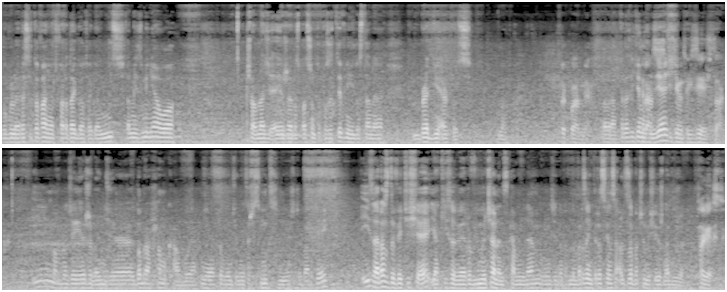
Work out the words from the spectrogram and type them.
w ogóle resetowania twardego, tego nic się tam nie zmieniało. Mam nadzieję, że rozpatrzą to pozytywnie i dostanę brand new AirPods. No. Dokładnie. Dobra, teraz idziemy Teraz coś zjeść. idziemy coś zjeść, tak. I mam nadzieję, że będzie dobra hamka, bo jak nie, to będziemy też smutni jeszcze bardziej. I zaraz dowiecie się, jaki sobie robimy challenge z Kamilem. Będzie na pewno bardzo interesujące, ale zobaczymy się już na górze. Tak jest,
